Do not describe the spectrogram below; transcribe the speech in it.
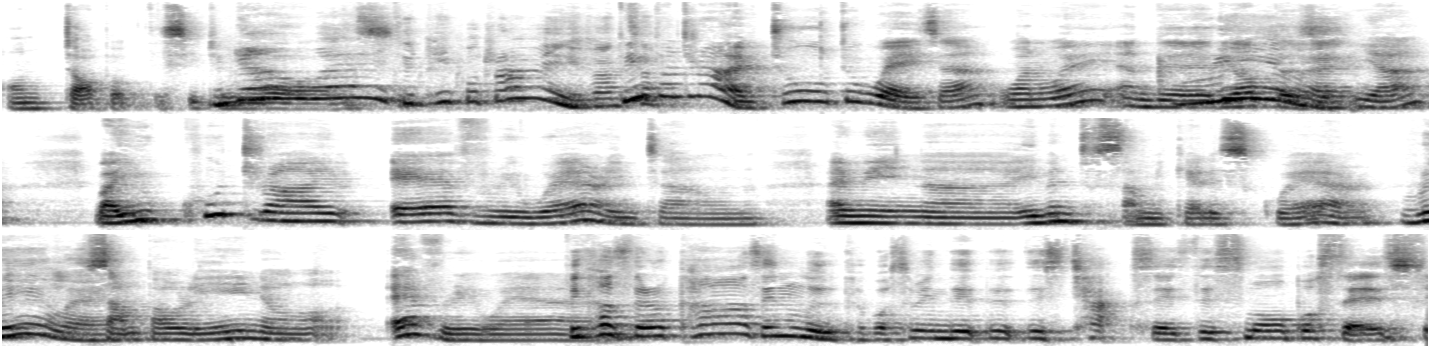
on top of the city No walls. way. Did people drive? People top- drive two two ways, huh? One way and the, the opposite. Yeah, but you could drive everywhere in town. I mean, uh, even to San Michele Square, Really? San Paolino, everywhere. Because there are cars in Lucca, but I mean, the, the, there's taxis, there's small buses,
